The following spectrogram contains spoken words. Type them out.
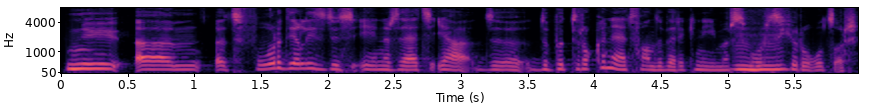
Nu, um, het voordeel is dus enerzijds, ja, de, de betrokkenheid van de werknemers mhm. wordt groter.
